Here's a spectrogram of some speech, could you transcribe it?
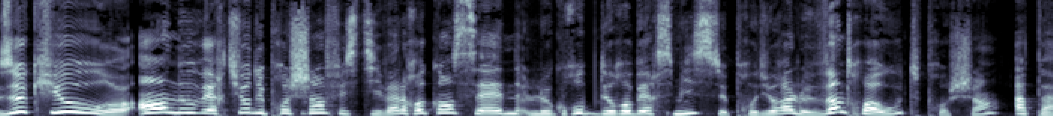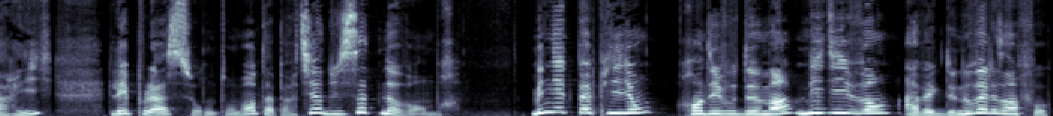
The Cure, en ouverture du prochain festival Rock en scène, le groupe de Robert Smith se produira le 23 août prochain à Paris. Les places seront en vente à partir du 7 novembre. Minute Papillon, rendez-vous demain, midi 20, avec de nouvelles infos.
